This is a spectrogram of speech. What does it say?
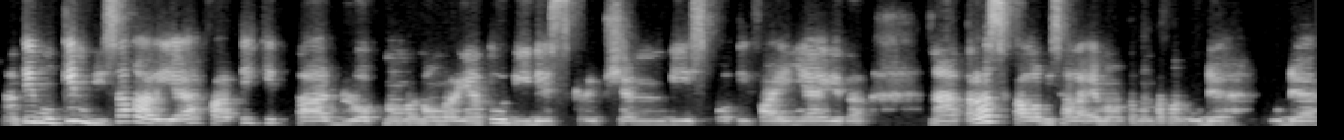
nanti mungkin bisa kali ya Fatih kita drop nomor-nomornya tuh di description di Spotify-nya gitu nah terus kalau misalnya emang teman-teman udah udah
